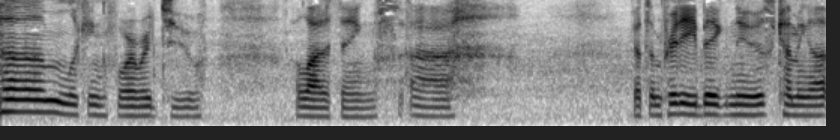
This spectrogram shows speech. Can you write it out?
I'm looking forward to a lot of things. Uh, got some pretty big news coming up,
